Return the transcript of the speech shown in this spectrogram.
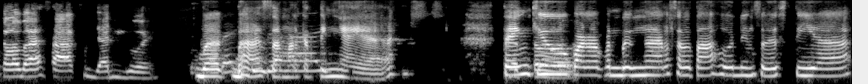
kalau bahasa kerjaan gue Ba- Thank you, bahasa guys. marketingnya ya. Thank Betul. you para pendengar satu tahun yang sudah setia.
